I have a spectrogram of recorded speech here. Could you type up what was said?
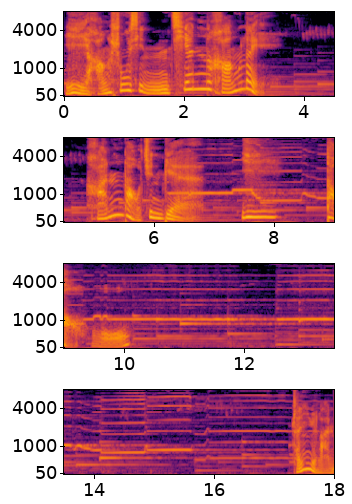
一行书信千行泪，寒道君便一到吴。陈玉兰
